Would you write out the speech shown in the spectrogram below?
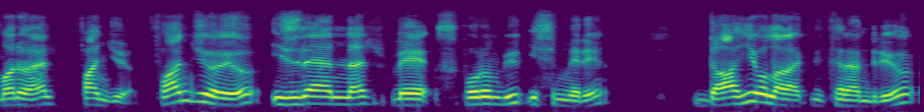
Manuel Fangio. Fangio'yu izleyenler ve sporun büyük isimleri dahi olarak nitelendiriyor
